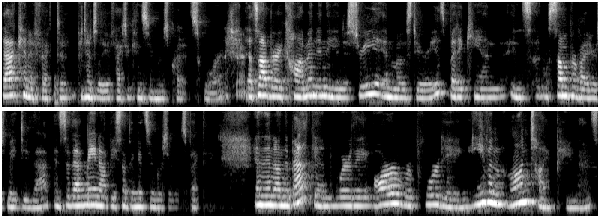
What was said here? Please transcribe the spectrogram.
that can affect a, potentially affect a consumer's credit score. Sure. That's not very common in the industry in most areas, but it can. In some providers may do that, and so that may not be something consumers are expecting. And then on the back end, where they are reporting even on-time payments,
